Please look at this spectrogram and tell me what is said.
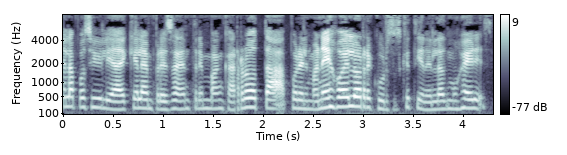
la posibilidad de que la empresa entre en bancarrota por el manejo de los recursos que tienen las mujeres.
